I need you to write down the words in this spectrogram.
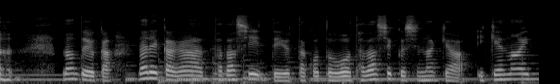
なんというか誰かが正しいって言ったことを正しくしなきゃいけないっ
